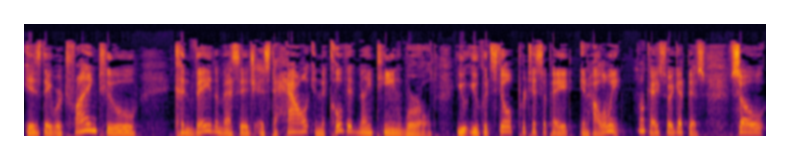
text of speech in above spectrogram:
is they were trying to convey the message as to how in the COVID 19 world you, you could still participate in Halloween. Okay, so I get this. So,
